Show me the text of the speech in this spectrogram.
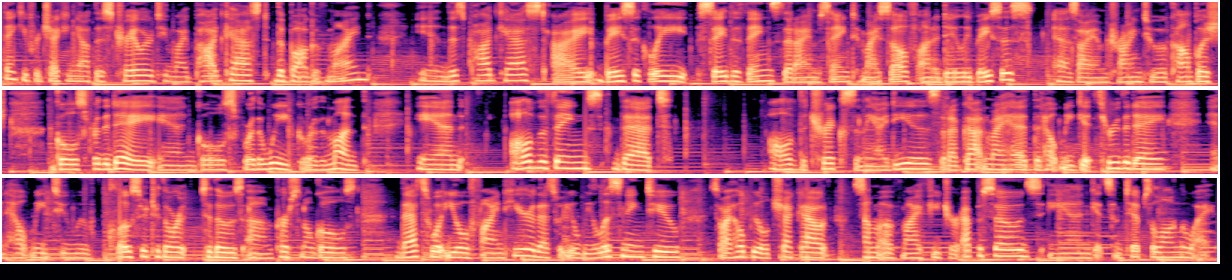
Thank you for checking out this trailer to my podcast, The Bog of Mind. In this podcast, I basically say the things that I am saying to myself on a daily basis as I am trying to accomplish goals for the day and goals for the week or the month. And all of the things that all of the tricks and the ideas that I've got in my head that help me get through the day and help me to move closer to, the, to those um, personal goals. That's what you'll find here. That's what you'll be listening to. So I hope you'll check out some of my future episodes and get some tips along the way.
